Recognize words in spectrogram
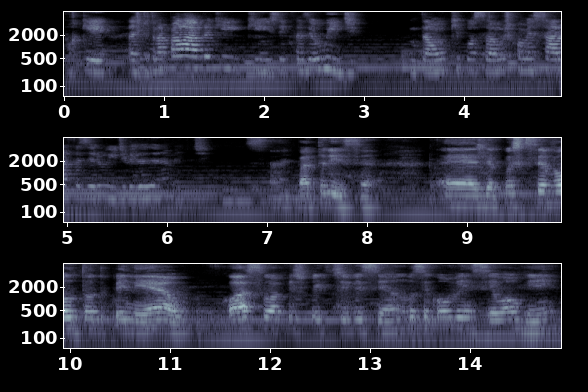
Porque tá escrito na palavra que, que a gente tem que fazer o id. Então, que possamos começar a fazer o ID verdadeiramente. Ai, Patrícia, é, depois que você voltou do PNL, qual a sua perspectiva esse ano? Você convenceu alguém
